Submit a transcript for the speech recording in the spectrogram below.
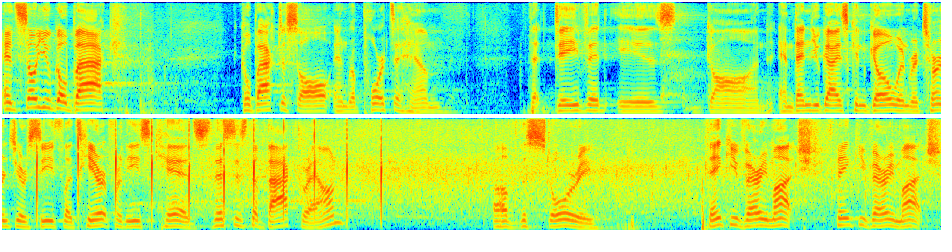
And so you go back, go back to Saul and report to him that David is gone. And then you guys can go and return to your seats. Let's hear it for these kids. This is the background of the story. Thank you very much. Thank you very much.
